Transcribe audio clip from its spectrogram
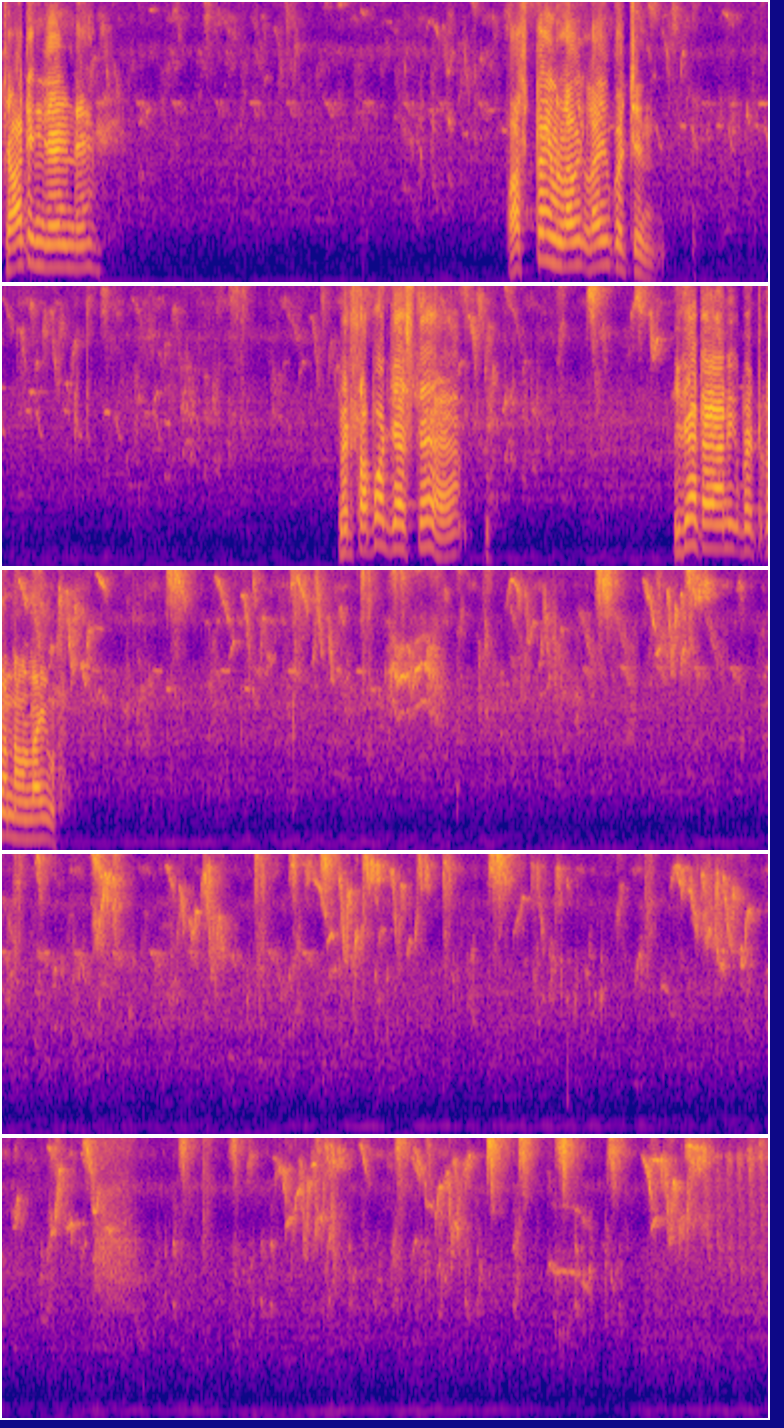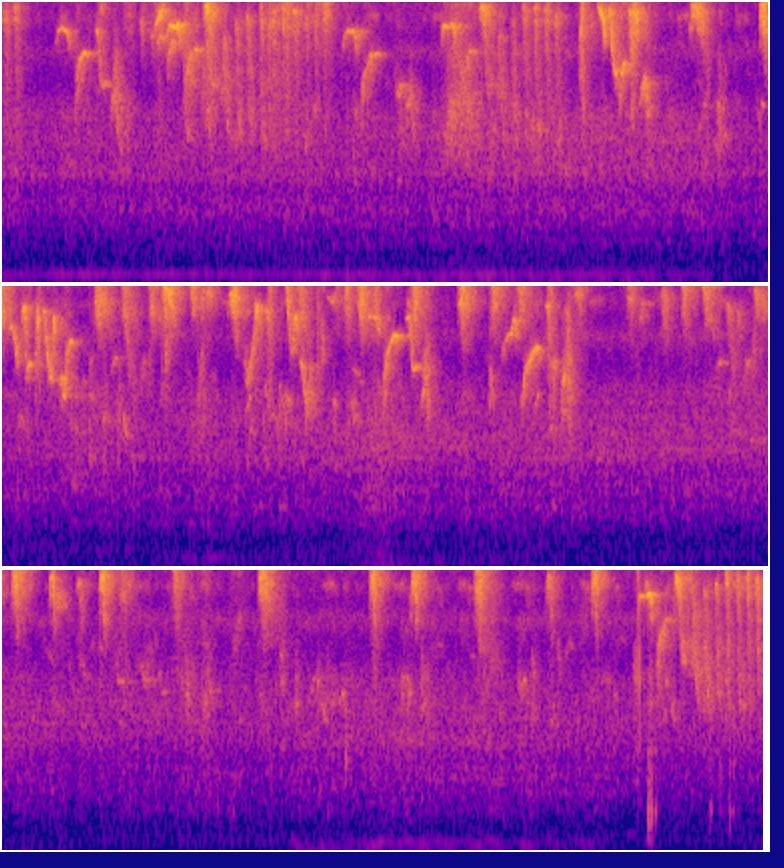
చాటింగ్ చేయండి. ఫస్ట్ టైం లైవ్ లైవ్కి వచ్చింది. మీరు సపోర్ట్ చేస్తే ఇదే టయానికి పెట్టుకుందాం లైవ్.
